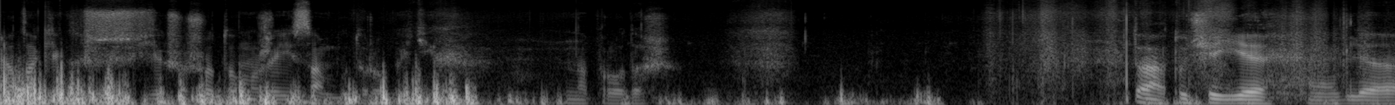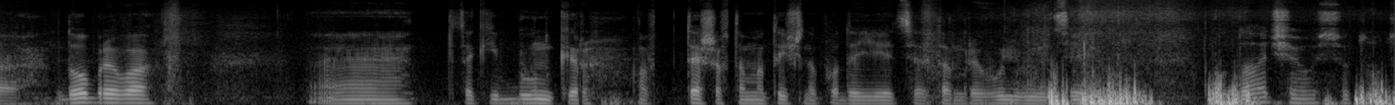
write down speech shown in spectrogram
А так, як, якщо що, то може і сам буду робити їх на продаж. Так, тут ще є е, для добрива е, такий бункер, теж автоматично подається, там регулюється подача ось тут.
